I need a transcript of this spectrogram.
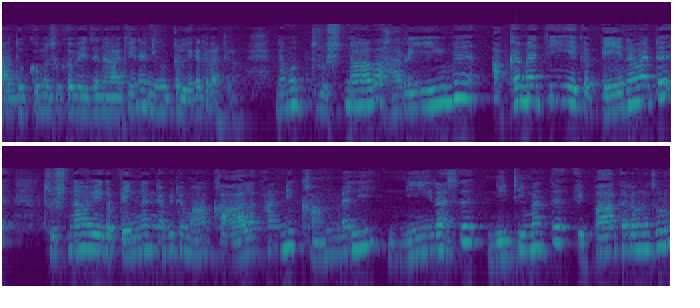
අදුක්කම සුඛ වේදනා කියන නියුට්‍රල් එකට වැටෙනවා. නමුත් තෘෂ්ණාව හරීම අකමැති එක පේනවට තෘෂ්ණාව එක පෙන්වන්නේ අපිට මහා කාලකන්ණි කම්මැලි නීරස නිතිමත එපා කරන සුළු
